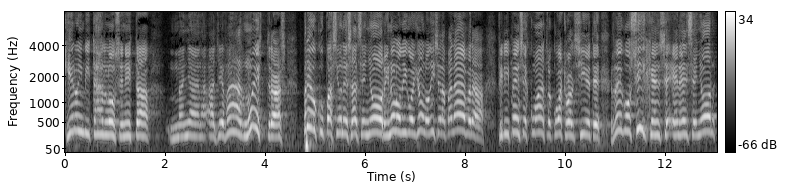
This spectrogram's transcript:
Quiero invitarlos en esta mañana a llevar nuestras preocupaciones al Señor. Y no lo digo yo, lo dice la palabra. Filipenses 4, 4 al 7. Regocíjense en el Señor.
